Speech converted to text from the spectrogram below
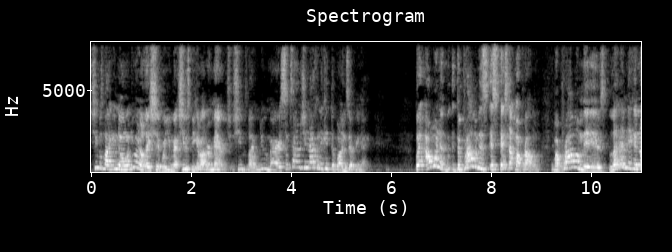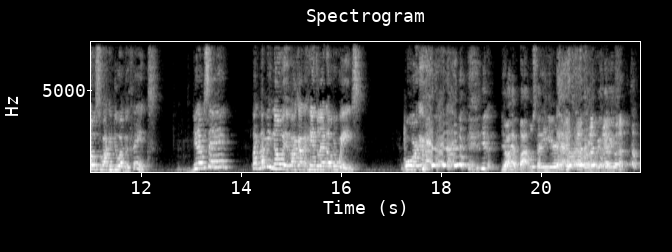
she was like, you know, when you're in a relationship where you met, she was speaking about her marriage. And she was like, when you're married, sometimes you're not gonna get the buns every night. But I wanna, the problem is, it's, that's not my problem. My problem is, let a nigga know so I can do other things. You know what I'm saying? Like, let me know if I gotta handle that other ways. Or, you know, Y'all have Bible study here?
